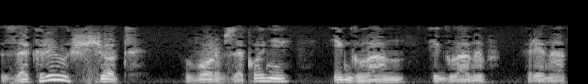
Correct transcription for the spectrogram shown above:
Закрыл счет вор в законе Иглан, Игланов Ренат.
